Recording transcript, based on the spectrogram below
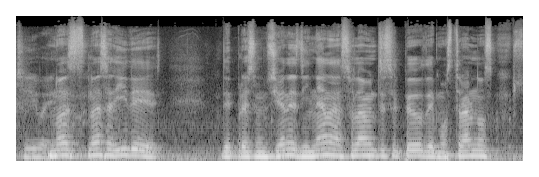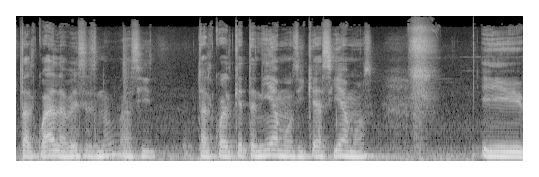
Sí, güey. No es, no es así de, de presunciones ni nada, solamente es el pedo de mostrarnos pues, tal cual a veces, ¿no? Así, tal cual que teníamos y qué hacíamos. Y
